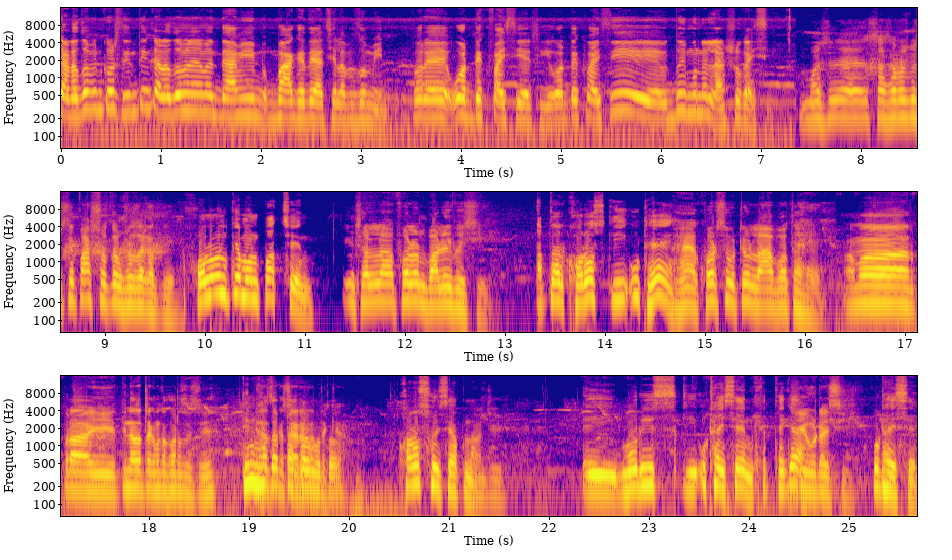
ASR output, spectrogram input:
কাটা জমিন করছি তিন কাটা জমিনের মধ্যে আমি বাগে দেয়াছিলাম জমিন। পরে অর্ধেক পাইছি আর কি অর্ধেক পাইছি দুই মনে লান শুকাইছি। মাসে চাষাবাদ করছে পাঁচ শতাংশ জায়গাতে। ফলন কেমন পাচ্ছেন? ইনশাল্লাহ ফলন ভালোই পেয়েছি আপনার খরচ কি উঠে? হ্যাঁ খরচ উঠেও লাভ হতা হ্যাঁ আমার প্রায় তিন হাজার টাকার মতো খরচ হয়েছে। তিন হাজার টাকার মতো। টাকা। খরচ হয়েছে আপনার? জি। এই মরিচ কি উঠাইছেন ক্ষেত থেকে? জি উঠাইছি। উঠাইছেন?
